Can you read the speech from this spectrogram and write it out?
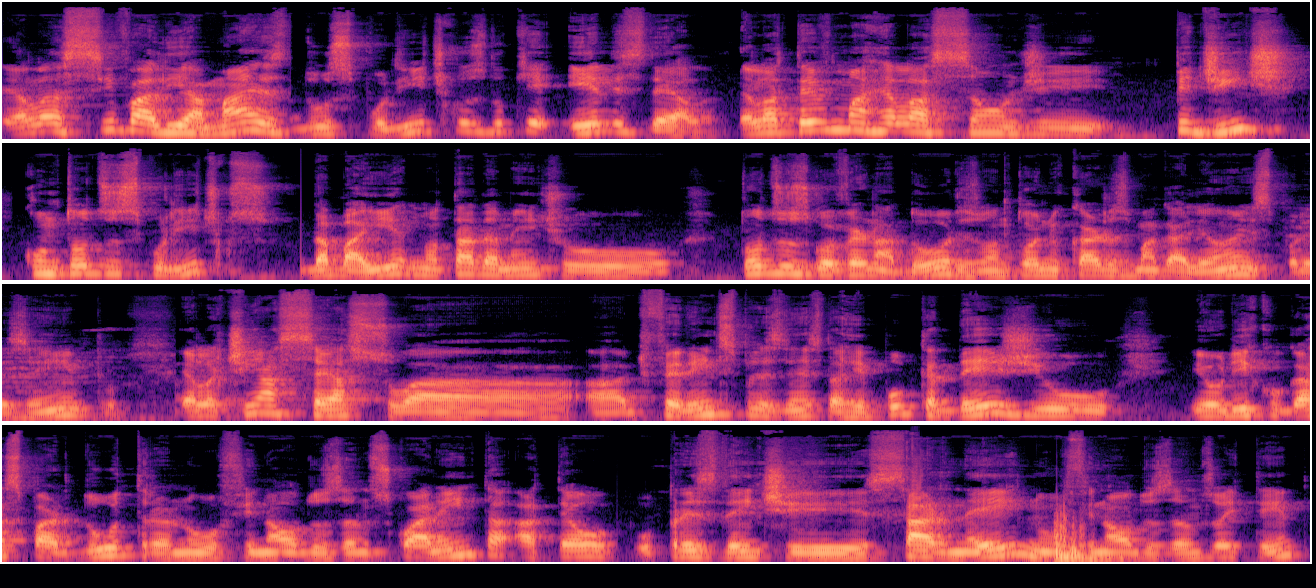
Ela se valia mais dos políticos do que eles dela. Ela teve uma relação de pedinte com todos os políticos da Bahia, notadamente o todos os governadores, o Antônio Carlos Magalhães, por exemplo, ela tinha acesso a, a diferentes presidentes da República, desde o Eurico Gaspar Dutra no final dos anos 40 até o, o, presidente Sarney no final dos anos 80.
